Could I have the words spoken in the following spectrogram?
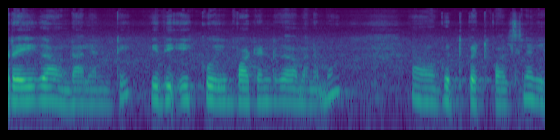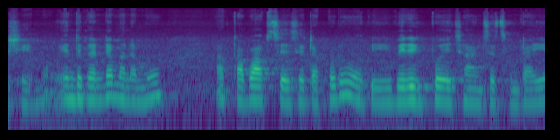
డ్రైగా ఉండాలంటే ఇది ఎక్కువ ఇంపార్టెంట్గా మనము గుర్తుపెట్టుకోవాల్సిన విషయము. ఎందుకంటే మనము కబాబ్స్ చేసేటప్పుడు అవి విరిగిపోయే ఛాన్సెస్ ఉంటాయి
